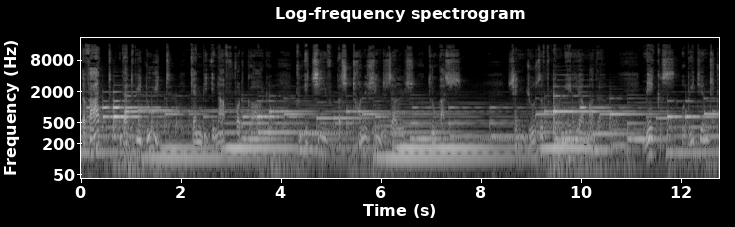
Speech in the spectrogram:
The fact that we do it can be enough for God to achieve astonishing results through us. Saint Joseph and our mother, make us obedient to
